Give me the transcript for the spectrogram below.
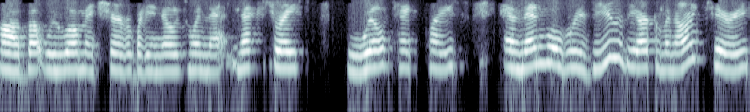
uh, but we will make sure everybody knows when that next race will take place. And then we'll review the Menard series.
